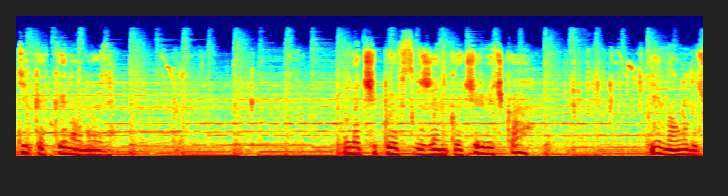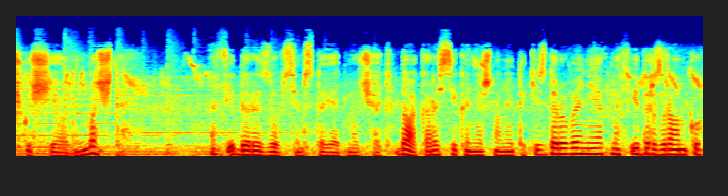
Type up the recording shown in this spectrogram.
Тільки вкинув, друзі. Начепив свіженького черв'ячка і на удочку ще один. Бачите? А фідери зовсім стоять, мовчать. Так, да, карасі, звісно, не такі здоровені, як на фідер зранку.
